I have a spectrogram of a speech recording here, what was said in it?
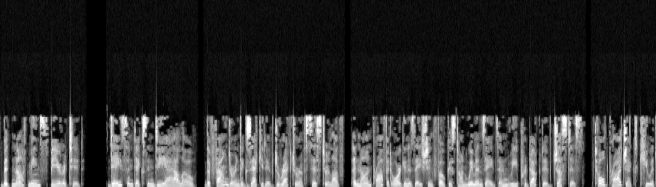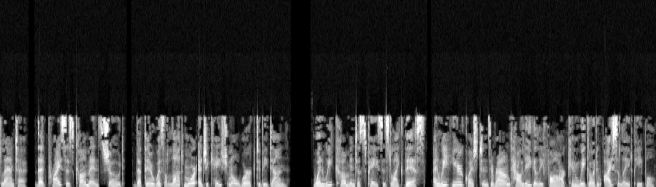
but not mean-spirited. Dazon Dixon Diallo, the founder and executive director of SisterLove, a nonprofit organization focused on women's AIDS and reproductive justice, told Project Q Atlanta that Price's comments showed that there was a lot more educational work to be done. When we come into spaces like this and we hear questions around how legally far can we go to isolate people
